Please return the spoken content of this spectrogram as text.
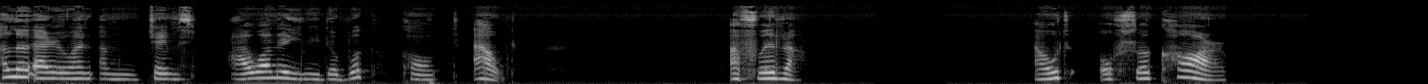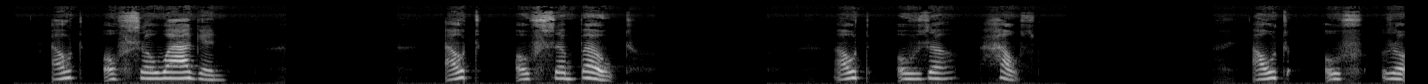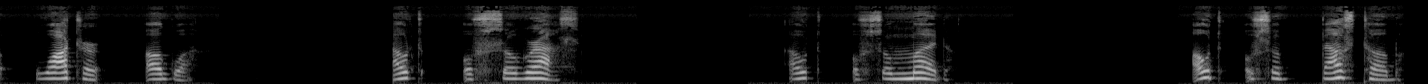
Hello everyone, I'm James. I want to read a book called Out. Afuera. Out of the car. Out of the wagon. Out of the boat. Out of the house. Out of the water agua. Out of the grass. Out of some mud. Out of the bathtub.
